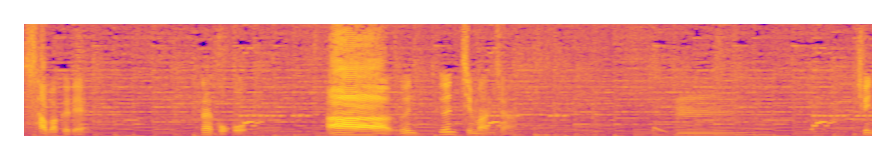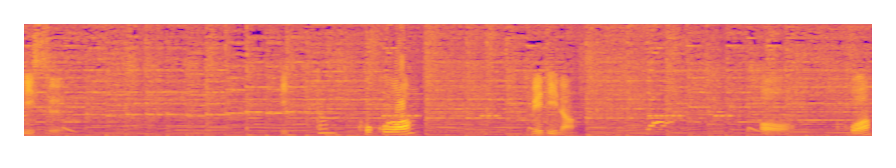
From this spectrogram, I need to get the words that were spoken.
砂漠で。なにここ。あー、うん、うんちマンじゃん。うーん。チュニス。一旦、ここは？メディナ。ああ、ここは？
